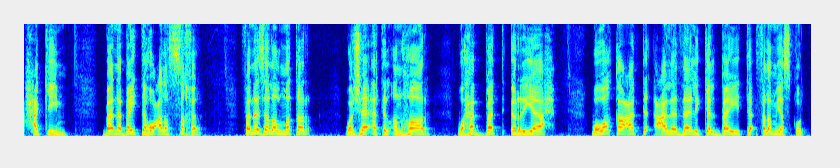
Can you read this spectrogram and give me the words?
حكيم بنى بيته على الصخر فنزل المطر وجاءت الأنهار وهبت الرياح ووقعت على ذلك البيت فلم يسقط.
